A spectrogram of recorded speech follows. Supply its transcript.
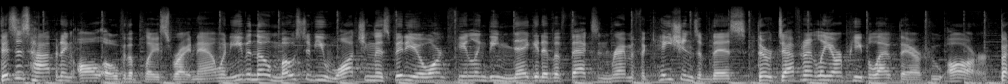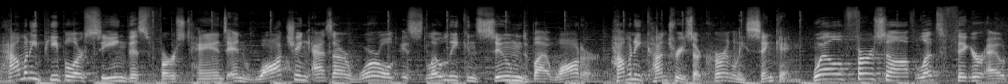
This is happening all over the place right now and even though most of you watching this video aren't feeling feeling the negative effects and ramifications of this, there definitely are people out there who are. But how many people are seeing this firsthand and watching as our world is slowly consumed by water? How many countries are currently sinking? Well, first off, let's figure out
